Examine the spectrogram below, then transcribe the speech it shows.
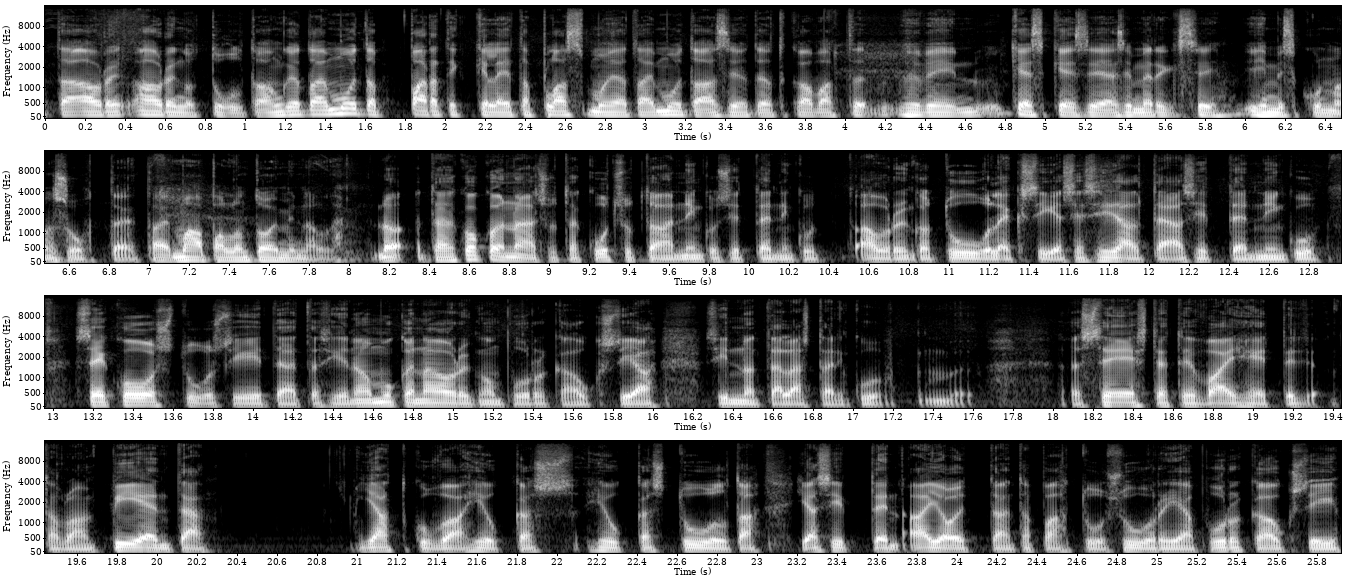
tätä auringotulta? Onko jotain muita partikkeleita, plasmoja tai muita asioita, jotka ovat hyvin keskeisiä esimerkiksi ihmiskunnan suhteen tai maapallon toiminnalle? No tätä kokonaisuutta kutsutaan niin kuin sitten niin kuin aurinkotuuleksi ja se sisältää sitten, niin kuin, se koostuu siitä, että siinä on mukana auringonpurkauksia, siinä on tällaista niin kuin seesteiden vaiheiden tavallaan pientä jatkuvaa hiukkas, hiukkastuulta ja sitten ajoittain tapahtuu suuria purkauksia,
